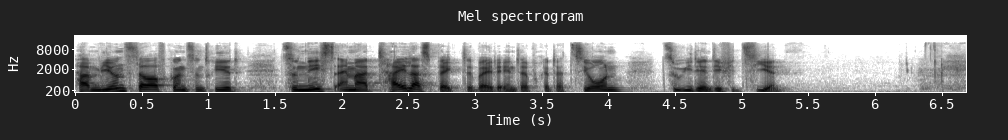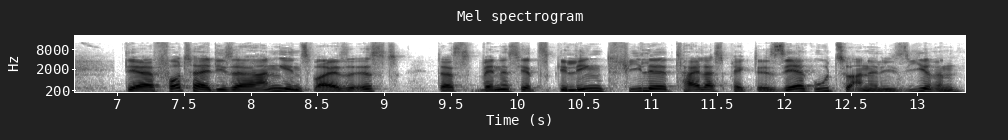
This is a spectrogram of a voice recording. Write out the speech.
haben wir uns darauf konzentriert, zunächst einmal Teilaspekte bei der Interpretation zu identifizieren. Der Vorteil dieser Herangehensweise ist, dass wenn es jetzt gelingt, viele Teilaspekte sehr gut zu analysieren,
